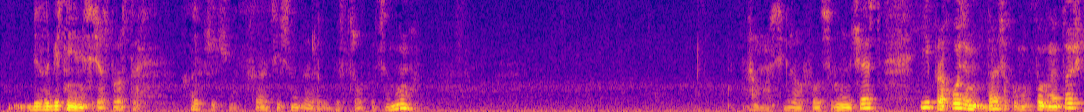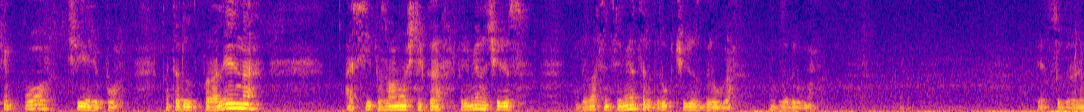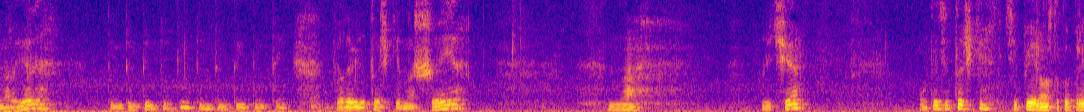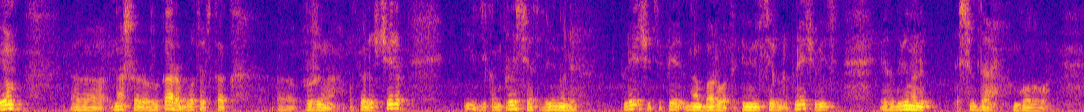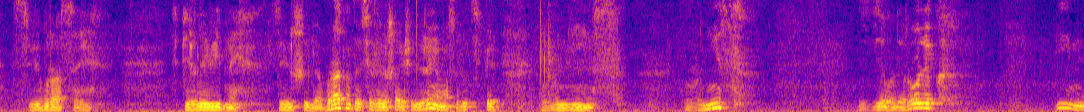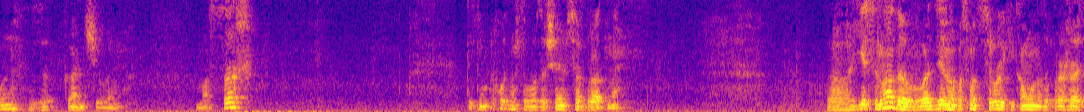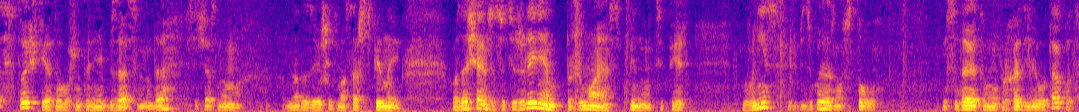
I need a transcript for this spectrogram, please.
без объяснений сейчас просто. Хаотично. Хаотично даже быстро потянул. Промассировав волосяную часть. И проходим дальше акупунктурные точки по черепу, которые идут параллельно оси позвоночника примерно через 2 сантиметра друг через друга, друг за другом. Опять сыграли на рояле. Тын -тын -тын -тын -тын -тын -тын -тын -тын -тын. Продавили точки на шее, на плече. Вот эти точки. Теперь у нас такой прием. Э, наша рука работает как э, пружина. Уперлись в череп и с декомпрессией отодвинули плечи. Теперь наоборот. Инвертировали плечи, видите, и отодвинули сюда голову с вибрацией, спиралевидной завершили обратно, то есть все завершающие движения у нас идут теперь вниз. Вниз. Сделали ролик. И мы заканчиваем массаж таким проходом, что возвращаемся обратно. А, если надо, в отдельно посмотрите ролики, кому надо прожать точки, это, в общем-то, не обязательно, да. Сейчас нам надо завершить массаж спины. Возвращаемся с утяжелением, прижимая спину теперь вниз, перпендикулярно в стол. Если до этого мы проходили вот так вот,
